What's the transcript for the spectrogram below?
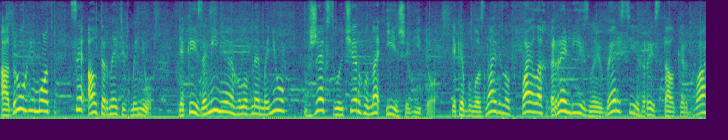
А другий мод це Alternative Menu, який замінює головне меню вже в свою чергу на інше відео, яке було знайдено в файлах релізної версії гри Stalker 2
